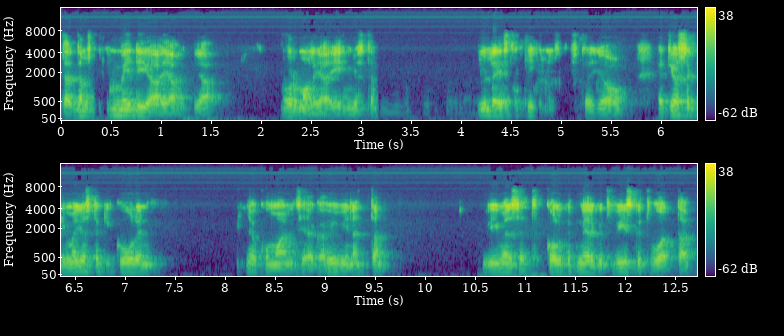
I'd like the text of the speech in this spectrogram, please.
tämmöistä mediaa ja, ja normaalia ihmistä. Yleistä kiinnostusta, joo. Et jossakin mä jostakin kuulin, joku mainitsi aika hyvin, että viimeiset 30, 40, 50 vuotta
